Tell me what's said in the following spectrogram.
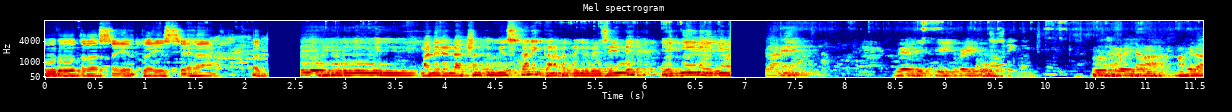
ऊरो तदस्य यद्वयस्यः బాహురాజన్యకృతః రెండు అక్షంతలు తీసుకొని గణపతి దగ్గర వేసేయండి యజ్ఞైన యజ్ఞం కానీ వేదిక ఇటువైపు తూర్పు వైపున మహిళా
